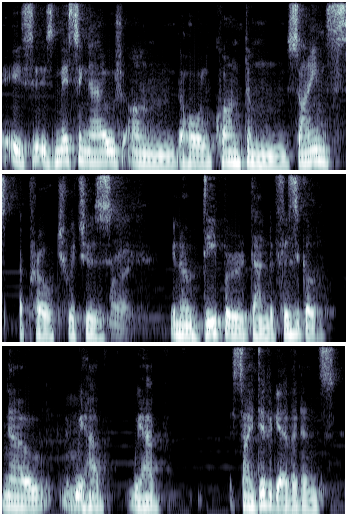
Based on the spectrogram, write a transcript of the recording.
is, is missing out on the whole quantum science approach, which is, right. you know, deeper than the physical. Now we have we have scientific evidence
